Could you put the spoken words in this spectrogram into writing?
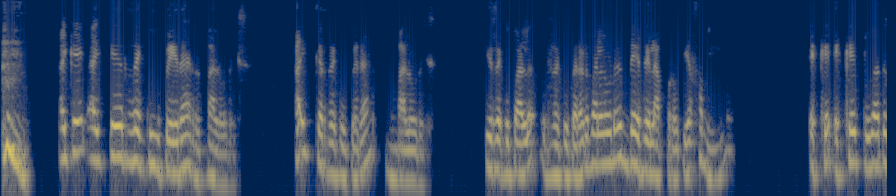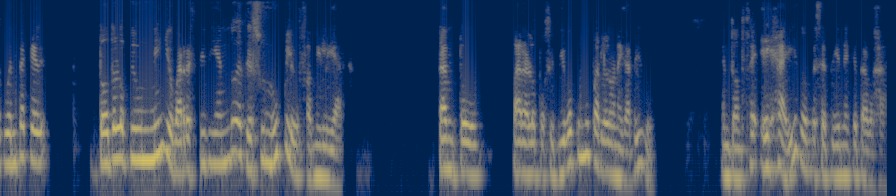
hay que, hay que recuperar valores. hay que recuperar valores y recuperar, recuperar valores desde la propia familia. Es que, es que tú date cuenta que todo lo que un niño va recibiendo es de su núcleo familiar, tanto para lo positivo como para lo negativo. Entonces es ahí donde se tiene que trabajar.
